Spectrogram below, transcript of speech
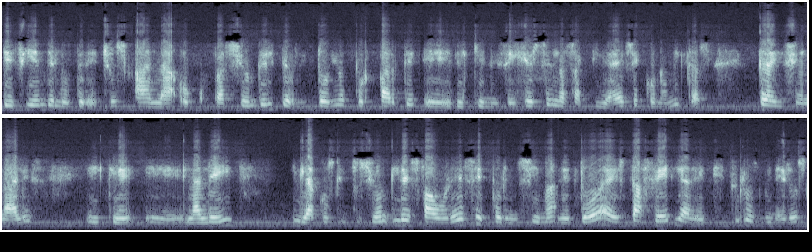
defienden los derechos a la ocupación del territorio por parte eh, de quienes ejercen las actividades económicas tradicionales y que eh, la ley y la constitución les favorece por encima de toda esta feria de títulos mineros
